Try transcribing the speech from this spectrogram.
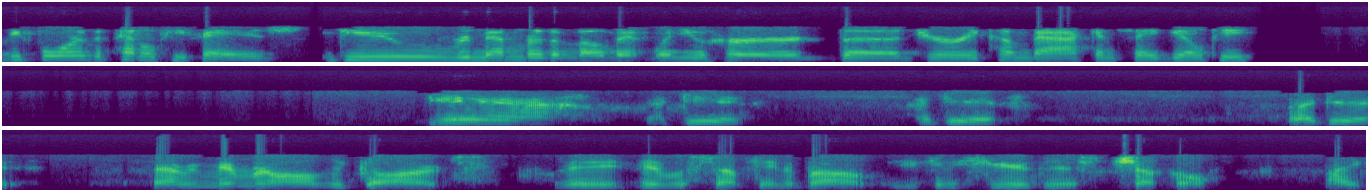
Before the penalty phase, do you remember the moment when you heard the jury come back and say guilty? Yeah, I did. I did. I did. I remember all the guards. They, there was something about you can hear this chuckle, like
